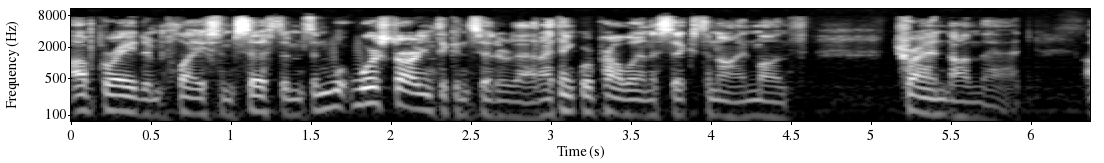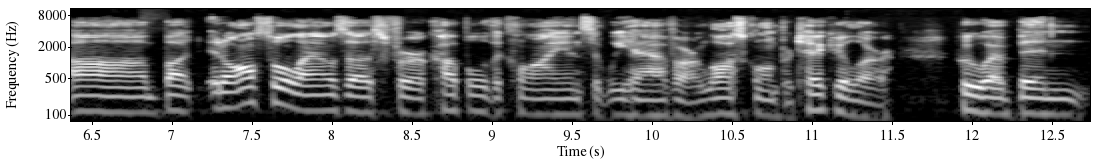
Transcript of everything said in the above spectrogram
upgrade and play some systems. And we're starting to consider that. I think we're probably in a six to nine month trend on that. Uh, but it also allows us for a couple of the clients that we have, our law school in particular, who have been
